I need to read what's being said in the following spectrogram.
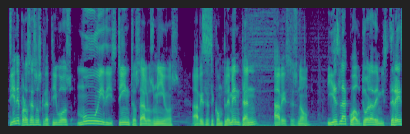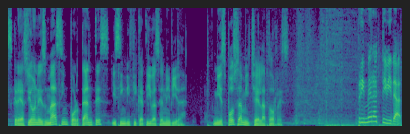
Tiene procesos creativos muy distintos a los míos, a veces se complementan, a veces no, y es la coautora de mis tres creaciones más importantes y significativas en mi vida mi esposa Michela Torres. Primera actividad.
